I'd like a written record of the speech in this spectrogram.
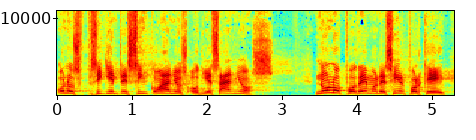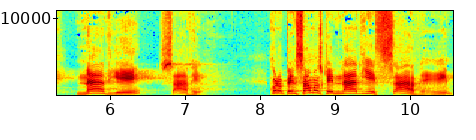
o los siguientes cinco años o diez años, no lo podemos decir porque nadie sabe. Cuando pensamos que nadie sabe,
